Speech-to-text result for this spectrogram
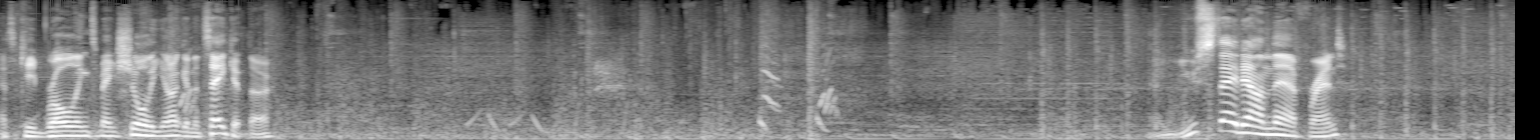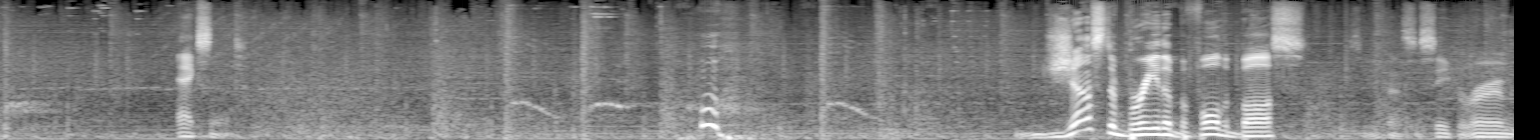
Have to keep rolling to make sure that you're not going to take it, though. You stay down there, friend. Excellent. Whew. Just a breather before the boss. See if that's the secret room.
